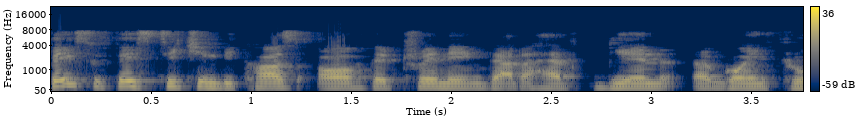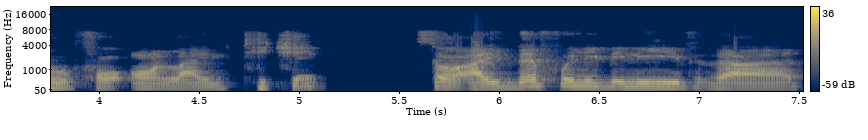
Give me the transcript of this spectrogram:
face to face teaching because of the training that I have been uh, going through for online teaching. So I definitely believe that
